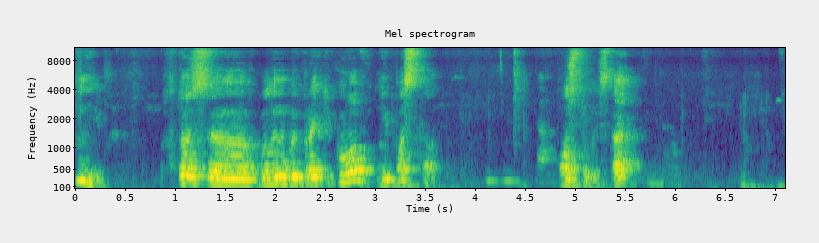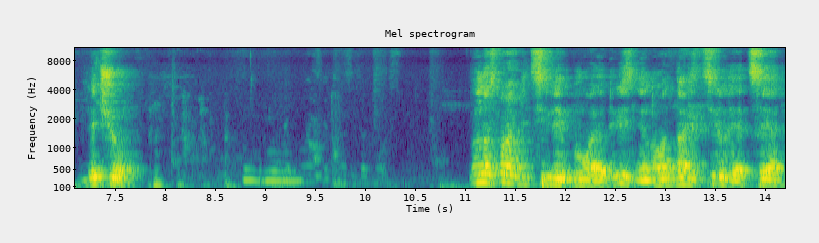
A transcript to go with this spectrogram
дні. Хтось е, коли-небудь практикував дні поста? Так. Постились, так? Для чого? Ну, насправді цілі бувають різні, але одна із цілей це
